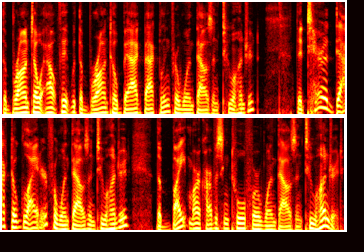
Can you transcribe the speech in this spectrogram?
the Bronto outfit with the Bronto bag back bling for 1,200, the pterodactyl glider for 1,200, the bite mark harvesting tool for 1,200.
